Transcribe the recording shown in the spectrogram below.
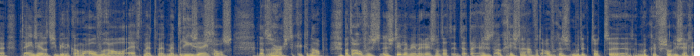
met één zeteltje binnenkomen. Overal echt met, met, met drie zetels. Dat is hartstikke knap. Wat er overigens een stille winnaar is. Want dat, dat, daar is het ook gisteravond. Overigens moet ik tot, uh, moet ik even sorry zeggen.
